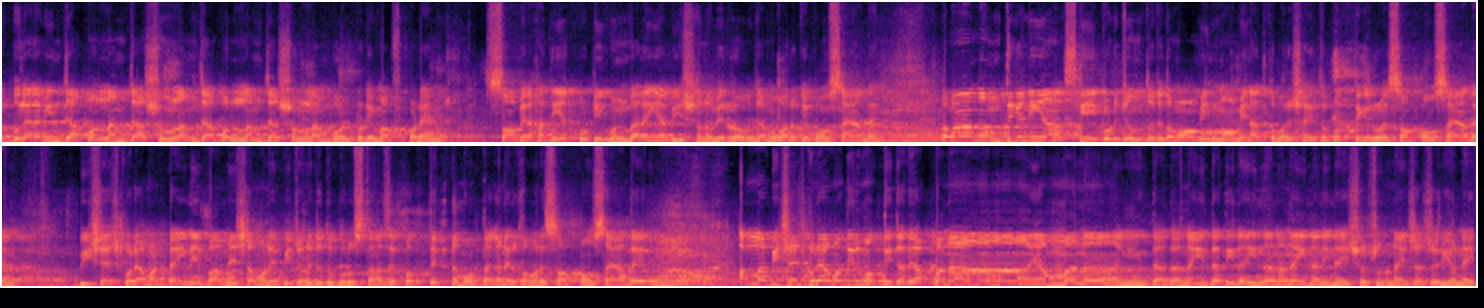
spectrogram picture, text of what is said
রব্বুল আলামিন যা পড়লাম, যা শুনলাম, যা বললাম, যা শুনলাম, ভুল টুটি মাফ করেন। সবের হাদিয়া কোটি গুণ বাড়াইয়া বিশ্বনবীর রোজা মুবারকে পৌঁছায়া দেন। আদম থেকে নিয়ে আজকে পর্যন্ত যত মমিন, মমিনাত কবরে সাহিত্য প্রত্যেকের রয়ে সব পৌঁছায়া দেন। বিশেষ করে আমার ডাইনে বামে সামনে পিছনে যত গুরুস্থান আছে, প্রত্যেকটা মুর্দাগানের খবরে সব পৌঁছায়া দেন আল্লাহ বিশেষ করে আমাদের মধ্যে যাদের আব্বা নাই, আম্মা নাই, দাদা নাই, দাদি নাই, নানা নাই, নানি নাই, শ্বশুর নাই, শাশুড়িও নেই,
